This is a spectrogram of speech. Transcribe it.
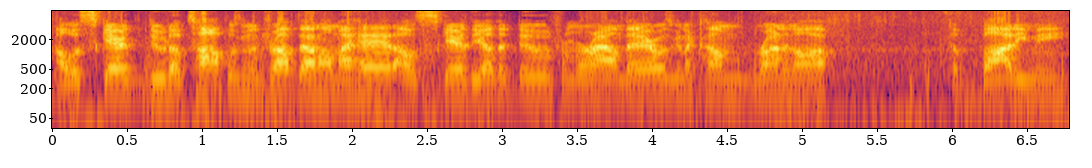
I was scared the dude up top was gonna drop down on my head. I was scared the other dude from around there was gonna come running off to body me.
